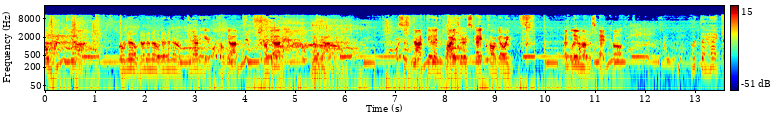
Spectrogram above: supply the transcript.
Oh my god. Oh Oh no, no, no, no, no, no, no. Get out of here. Oh god. Oh god. Oh god. This is not good. Why is there a Skype call going? I blame it on the Skype call. What the heck?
